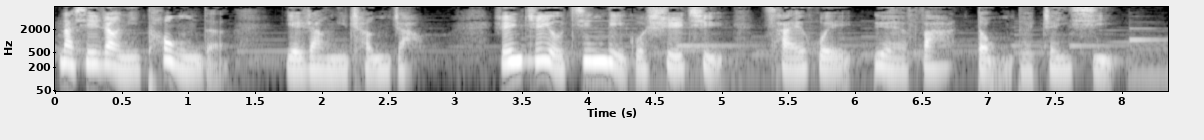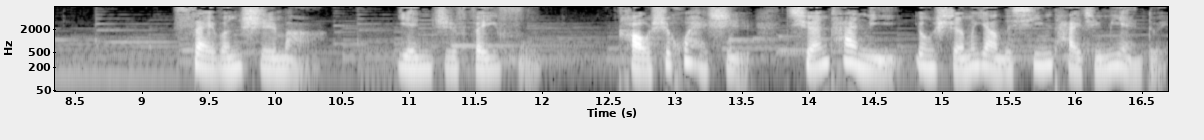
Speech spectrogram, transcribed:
那些让你痛的，也让你成长。人只有经历过失去，才会越发懂得珍惜。塞翁失马，焉知非福？好事坏事，全看你用什么样的心态去面对。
